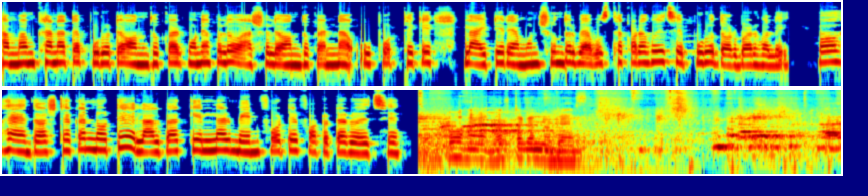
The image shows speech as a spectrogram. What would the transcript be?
হামামখানাটা পুরোটা অন্ধকার, মনে হলেও আসলে অন্ধকার না। উপর থেকে লাইটের এমন সুন্দর ব্যবস্থা করা হয়েছে, পুরো দরবার হলে ও হ্যাঁ দশ টাকার নোটে লালবাগ কেল্লার মেন ফোর্টের ফটোটা রয়েছে। ও হ্যাঁ দশ টাকার নোটে আর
